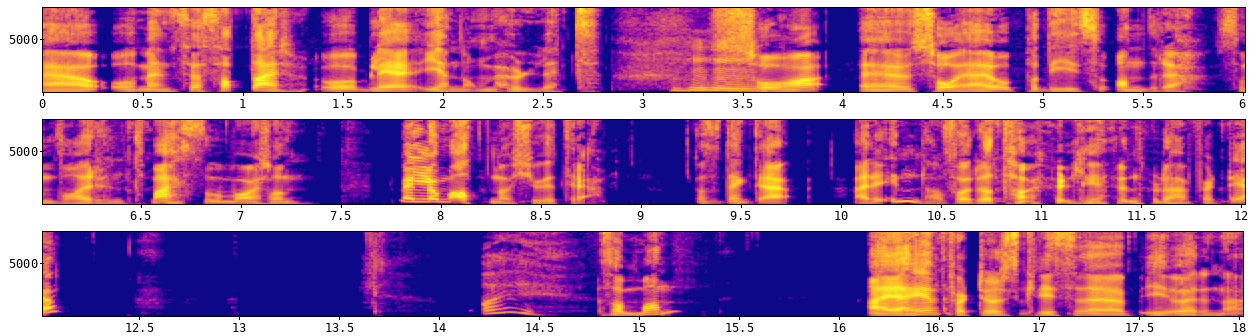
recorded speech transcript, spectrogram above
Eh, og mens jeg satt der og ble gjennomhullet, så eh, så jeg jo på de andre som var rundt meg, som var sånn mellom 18 og 23. Og så tenkte jeg, er det innafor å ta øret når du er 41? Oi. Som mann? Er jeg i en 40-årskrise i ørene?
